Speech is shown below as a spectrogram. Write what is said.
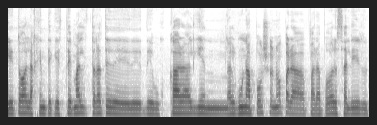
que toda la gente que esté mal trate de, buscar a alguien, algún apoyo, ¿no? Para, para poder salir,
